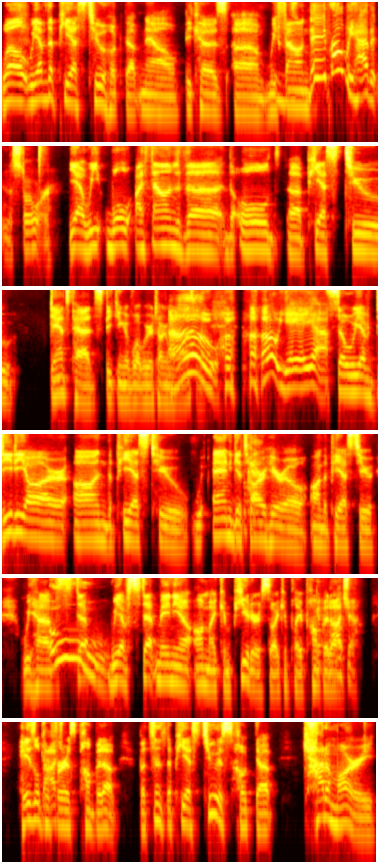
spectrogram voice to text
Well, we have the PS2 hooked up now because um, we found. they probably have it in the store. Yeah, we well, I found the the old uh, PS2 dance pad. Speaking of what we were talking about. Oh, oh yeah, yeah, yeah. So we have DDR on the PS2 and Guitar Okay. Hero on the PS2. We have step we have Step Mania on my computer, so I can play Pump It Up. Hazel Gotcha. prefers Pump It Up, but since the PS2 is hooked up, Katamari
